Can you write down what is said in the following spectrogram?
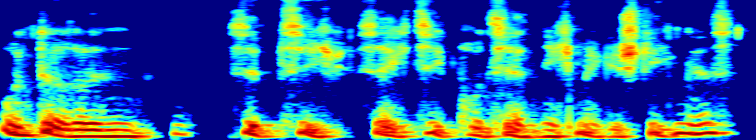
unteren 70, 60 Prozent nicht mehr gestiegen ist.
